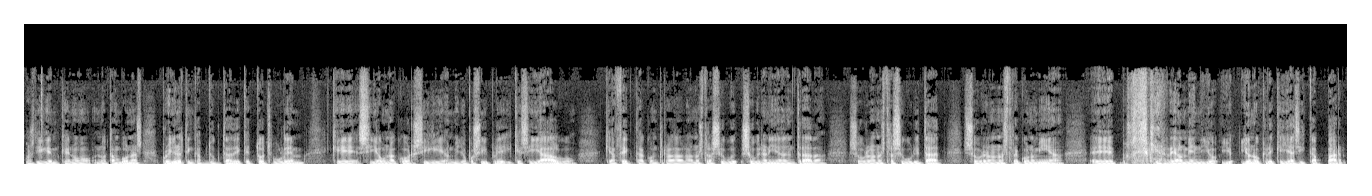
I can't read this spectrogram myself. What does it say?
doncs, diguem, que no, no tan bones, però jo no tinc cap dubte de que tots volem que si hi ha un acord sigui el millor possible i que si hi ha algo que afecta contra la nostra sobirania d'entrada, sobre la nostra seguretat, sobre la nostra economia, eh, pues és que realment jo, jo, jo no crec que hi hagi cap part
